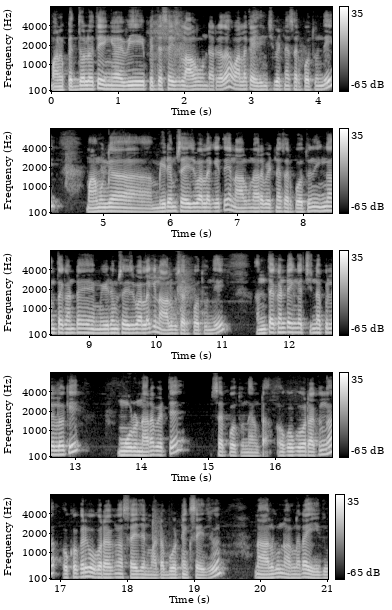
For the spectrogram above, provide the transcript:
మనకు పెద్దోళ్ళు అయితే ఇంకా అవి పెద్ద సైజు లావు ఉంటారు కదా వాళ్ళకి ఐదు ఇంచు పెట్టినా సరిపోతుంది. మామూలుగా మీడియం సైజు వాళ్ళకైతే నాలుగున్నర పెట్టినా సరిపోతుంది. ఇంకా అంతకంటే మీడియం సైజు వాళ్ళకి నాలుగు సరిపోతుంది. అంతకంటే ఇంకా చిన్న పిల్లలకి మూడున్నర పెడితే సరిపోతుంది అనమాట ఒక్కొక్క రకంగా ఒక్కొక్కరికి ఒక రకంగా సైజ్ అనమాట బోట్ నెక్ సైజు. నాలుగు నాలుగున్నర ఐదు.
